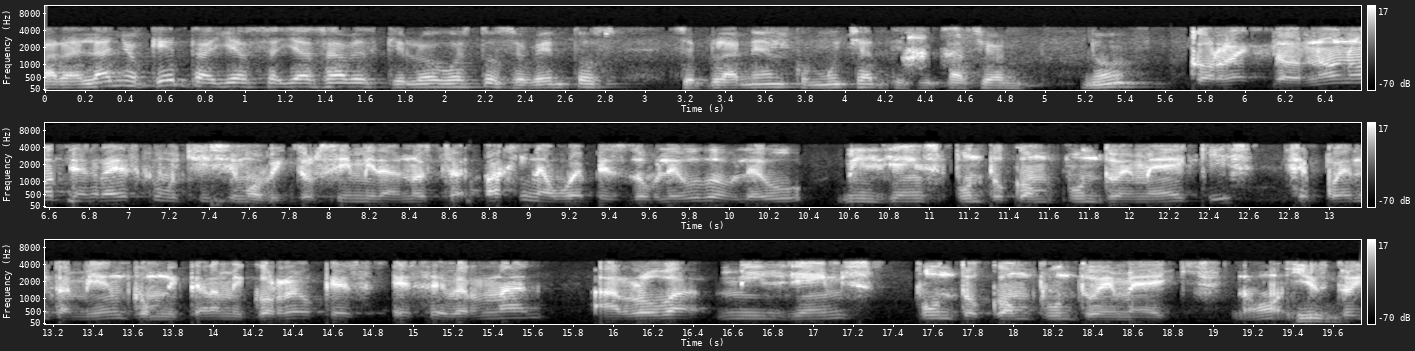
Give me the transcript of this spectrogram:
para el año que entra ya, ya sabes que luego estos eventos se planean con mucha anticipación, ¿no? Correcto, no, no, te agradezco muchísimo, Víctor. Sí, mira, nuestra página web es www.miljames.com.mx. Se pueden también comunicar a mi correo que es sbernal arroba ¿no? Y estoy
